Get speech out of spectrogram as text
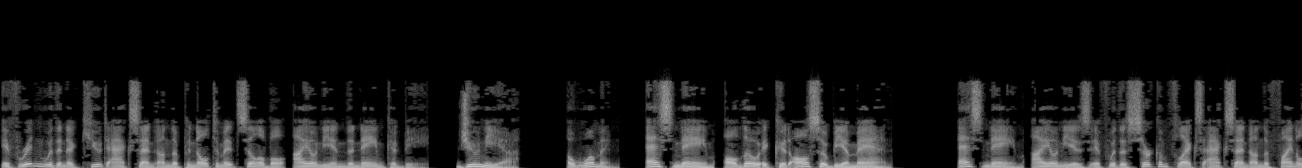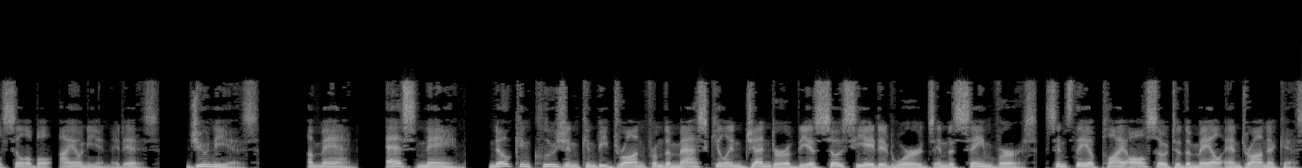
If written with an acute accent on the penultimate syllable, Ionian the name could be Junia, a woman's name, although it could also be a man. S name, Ionias if with a circumflex accent on the final syllable, Ionian it is Junias, a man's name. No conclusion can be drawn from the masculine gender of the associated words in the same verse, since they apply also to the male Andronicus.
